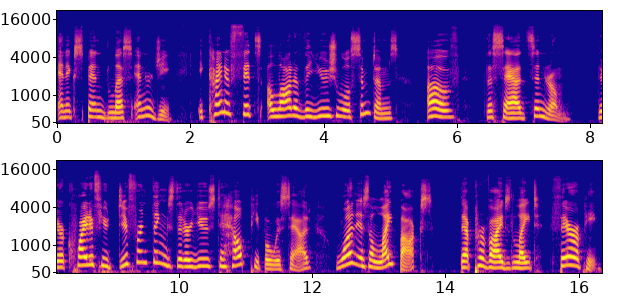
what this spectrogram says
and expend less energy. It kind of fits a lot of the usual symptoms of the SAD syndrome. There are quite a few different things that are used to help people with SAD. One is a light box that provides light therapy.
